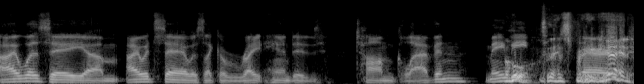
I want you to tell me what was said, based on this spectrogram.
I was a, um, I would say I was like a right-handed Tom Glavine, maybe. Oh, that's pretty Where- good.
